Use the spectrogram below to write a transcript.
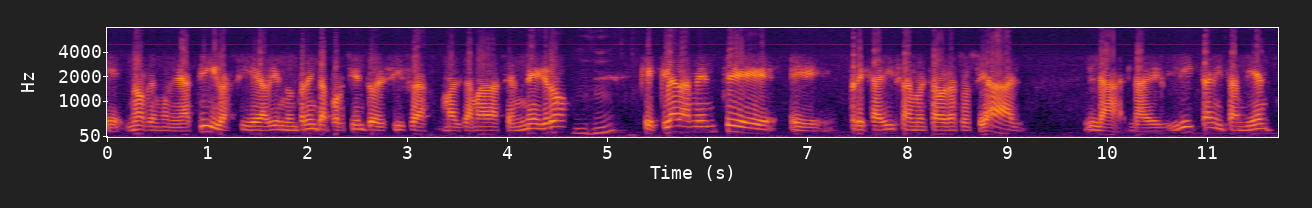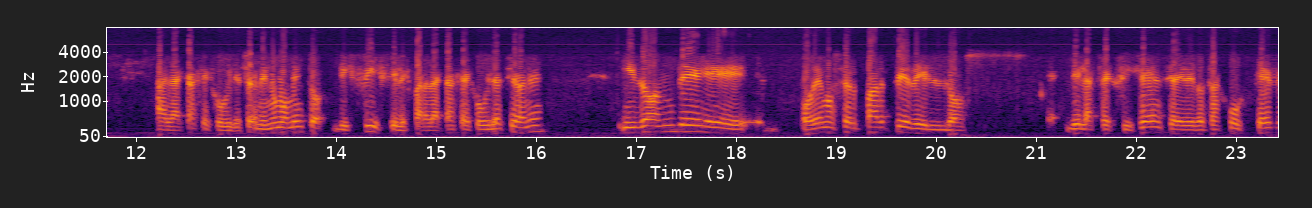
eh, no remunerativas, sigue habiendo un 30% de cifras mal llamadas en negro, que claramente eh, precarizan nuestra obra social, la, la debilitan y también a la caja de jubilaciones, en un momento difícil para la caja de jubilaciones y donde podemos ser parte de los de las exigencias y de los ajustes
